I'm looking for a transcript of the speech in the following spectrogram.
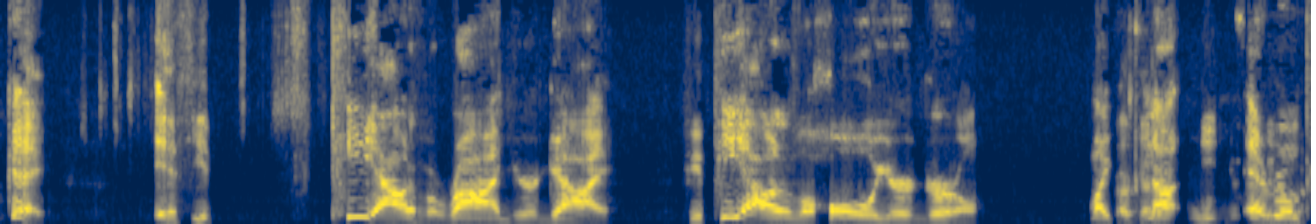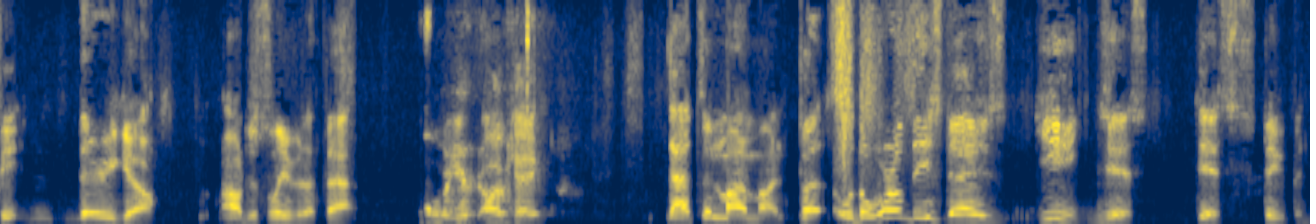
Okay, if you pee out of a rod, you're a guy. If you pee out of a hole, you're a girl. Like Okay. not everyone. Pee, there you go. I'll just leave it at that. Oh, you're okay. That's in my mind. But the world these days, you just just stupid.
